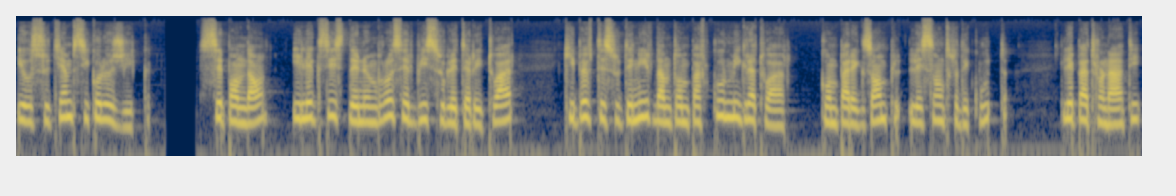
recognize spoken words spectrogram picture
et au soutien psychologique. Cependant, il existe de nombreux services sur le territoire qui peuvent te soutenir dans ton parcours migratoire, comme par exemple les centres d'écoute, les patronati,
